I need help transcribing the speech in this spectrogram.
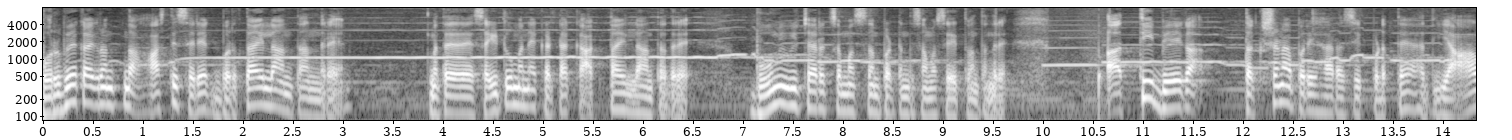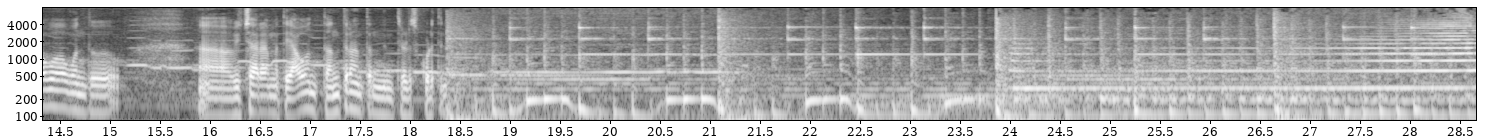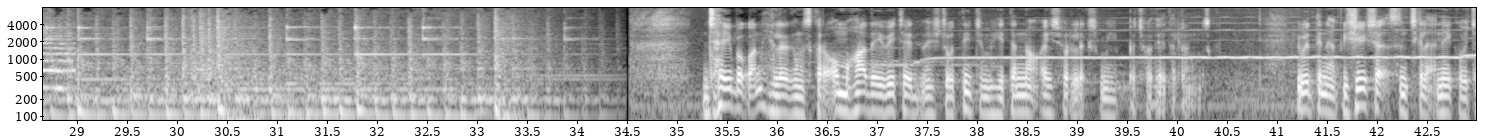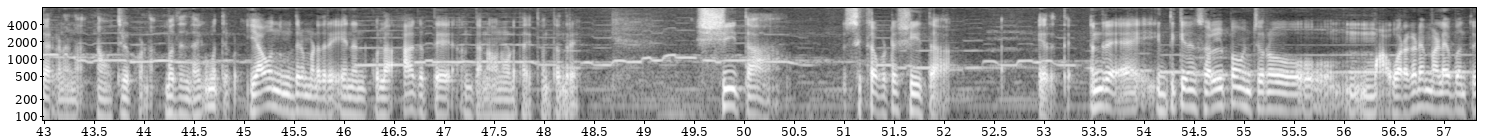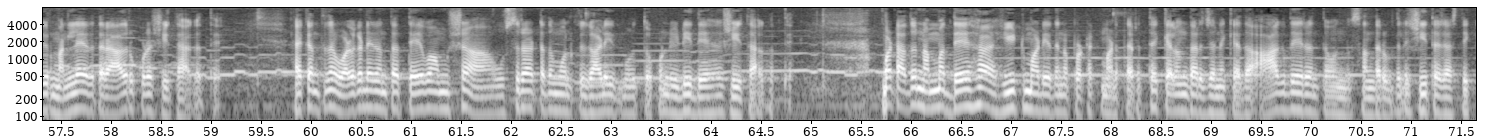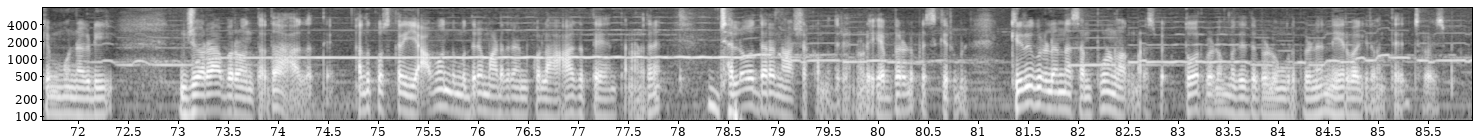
ಬರಬೇಕಾಗಿರೋಂಥ ಆಸ್ತಿ ಸರಿಯಾಗಿ ಬರ್ತಾ ಇಲ್ಲ ಅಂತ ಅಂದರೆ ಮತ್ತು ಸೈಟು ಮನೆ ಕಟ್ಟಕ್ಕೆ ಆಗ್ತಾ ಇಲ್ಲ ಅಂತಂದರೆ, ಭೂಮಿ ವಿಚಾರಕ್ಕೆ ಸಂಬಂಧಪಟ್ಟಂಥ ಸಮಸ್ಯೆ ಇತ್ತು ಅಂತಂದರೆ, ಅತಿ ಬೇಗ ತಕ್ಷಣ ಪರಿಹಾರ ಸಿಕ್ಬಿಡುತ್ತೆ. ಅದು ಯಾವ ಒಂದು ವಿಚಾರ ಮತ್ತು ಯಾವ ಒಂದು ತಂತ್ರ ಅಂತ ನಾನು ತಿಳಿಸ್ಕೊಡ್ತೀನಿ. ಜೈ ಭಗವಾನ್, ಎಲ್ಲರಿಗೂ ನಮಸ್ಕಾರ. ಓಂ ಮಹಾದೇವಿ ಚೈದ್ಮೇಶ್ವತಿ ಚಿಮಹಿ ತನ್ನ ಐಶ್ವರ್ಯಲಕ್ಷ್ಮಿ ಪ್ರಚೋದಯದಲ್ಲ ನಮಸ್ಕಾರ. ಇವತ್ತಿನ ವಿಶೇಷ ಸಂಚಿಕೆಯ ಅನೇಕ ವಿಚಾರಗಳನ್ನು ನಾವು ತಿಳ್ಕೊಳ್ಳೋಣ. ಮೊದಲನೇದಾಗಿ ಯಾವ ಒಂದು ಮುದ್ರೆ ಮಾಡಿದ್ರೆ ಏನು ಅನುಕೂಲ ಆಗುತ್ತೆ ಅಂತ ನಾವು ನೋಡ್ತಾ ಇತ್ತು ಅಂತಂದರೆ, ಶೀತ, ಸಿಕ್ಕಾಪಟ್ಟೆ ಶೀತ ಇರುತ್ತೆ. ಅಂದರೆ ಇದಕ್ಕಿಂತ ಸ್ವಲ್ಪ ಒಂಚೂರು ಹೊರಗಡೆ ಮಳೆ ಬಂತು, ಇವ್ರು ಮನೇಲೇ ಇರ್ತಾರೆ, ಆದರೂ ಕೂಡ ಶೀತ ಆಗುತ್ತೆ. ಯಾಕಂತಂದರೆ ಒಳಗಡೆ ಇರೋಂಥ ತೇವಾಂಶ ಉಸಿರಾಟದ ಮೂಲಕ ಗಾಳಿ ತಗೊಂಡು ಇಡೀ ದೇಹ ಶೀತ ಆಗುತ್ತೆ. ಬಟ್ ಅದು ನಮ್ಮ ದೇಹ ಹೀಟ್ ಮಾಡಿ ಅದನ್ನು ಪ್ರೊಟೆಕ್ಟ್ ಮಾಡ್ತಾ ಇರುತ್ತೆ. ಕೆಲವೊಂದಾರು ಜನಕ್ಕೆ ಅದು ಆಗದೇ ಇರೋಂಥ ಒಂದು ಸಂದರ್ಭದಲ್ಲಿ ಶೀತ ಜಾಸ್ತಿ, ಕೆಮ್ಮು, ನೆಗಡಿ, ಜ್ವರ ಬರುವಂಥದ್ದು ಆಗುತ್ತೆ. ಅದಕ್ಕೋಸ್ಕರ ಯಾವ ಒಂದು ಮುದ್ರೆ ಮಾಡಿದ್ರೆ ಅನುಕೂಲ ಆಗುತ್ತೆ ಅಂತ ನೋಡಿದ್ರೆ ಜಲೋದರ ನಾಶಕ ಮುದ್ರೆ. ನೋಡಿ, ಹೆಬ್ಬೆರಳು ಪ್ಲಸ್ ಕಿರುಬೆರಳು ಕಿರುಬೆರಳನ್ನು ಸಂಪೂರ್ಣವಾಗಿ ಮಾಡಿಸ್ಬೇಕು. ತೋರ್ಬೆರಳು ಮಧ್ಯದ ಬೆರಳು ಉಂಗುರದ ನೇರವಾಗಿರುವಂತೆ ಎಚ್ಚರಿಸಬೇಕು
